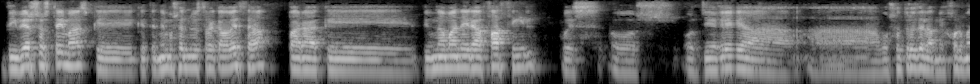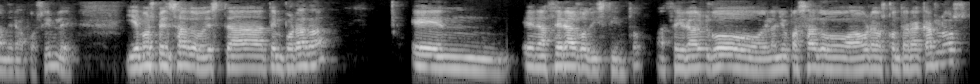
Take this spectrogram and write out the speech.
diversos temas que, tenemos en nuestra cabeza para que de una manera fácil pues os, llegue a, vosotros de la mejor manera posible. Y hemos pensado esta temporada en, en hacer algo distinto, hacer algo, el año pasado, ahora os contará Carlos,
